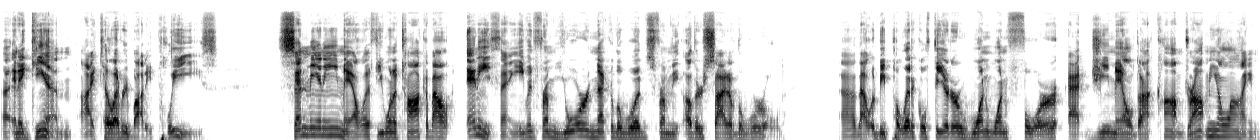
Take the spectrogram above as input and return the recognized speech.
Uh, and again, I tell everybody, please send me an email if you want to talk about anything, even from your neck of the woods, from the other side of the world. Uh, that would be politicaltheater114 at gmail.com. Drop me a line.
